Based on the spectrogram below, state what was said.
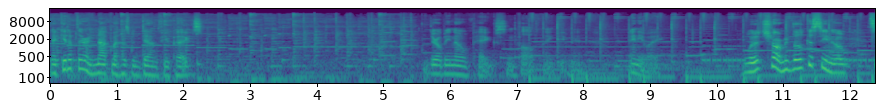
Now get up there and knock my husband down a few pegs. There'll be no pegs involved, thank you, man. Anyway. What a charming little casino. Its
